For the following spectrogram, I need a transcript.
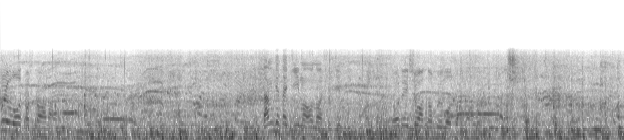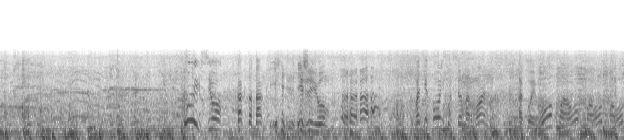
Пилот Баштана. Там где-то Дима нас сидит. Тоже еще одно Баштана. Ну и все. Как-то так и, и живем. Потихоньку все нормально. Такой опа, опа, опа, опа.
